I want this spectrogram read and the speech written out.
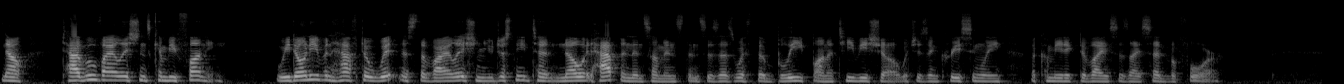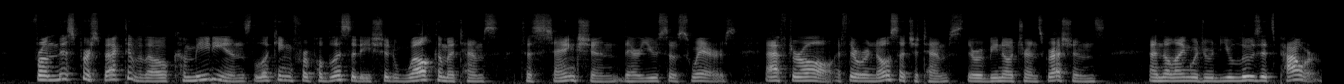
Now, taboo violations can be funny. We don't even have to witness the violation, you just need to know it happened in some instances, as with the bleep on a TV show, which is increasingly a comedic device, as I said before. From this perspective, though, comedians looking for publicity should welcome attempts to sanction their use of swears. After all, if there were no such attempts, there would be no transgressions, and the language would lose its power.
